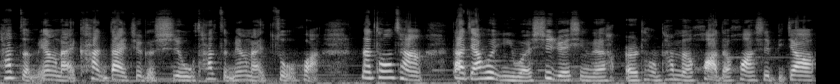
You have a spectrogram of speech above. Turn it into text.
他怎么样来看待这个事物，他怎么样来作画。那通常大家会以为视觉型的儿童他们画的画是比较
